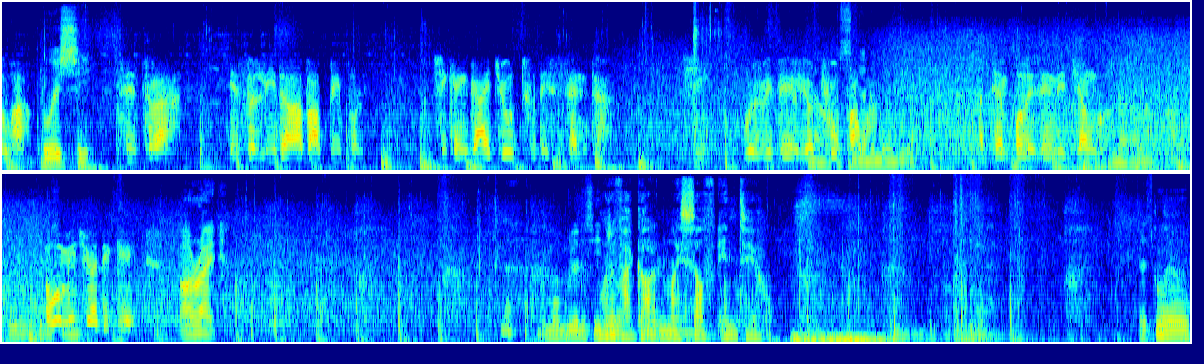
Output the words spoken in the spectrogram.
to her. Who is she? Citra is the leader of our people. She can guide you to the center. She will reveal your Nah, true pasti ada power. mobil lah. A temple is in the jungle. kendaraan apapun gitu I will meet you at the gates. All right. mobil di situ What have I gotten myself into? let's move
